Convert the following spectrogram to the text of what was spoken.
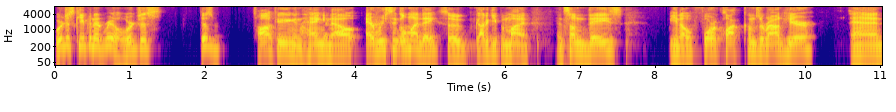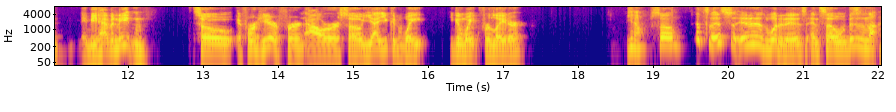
we're just keeping it real. We're just just talking and hanging out every single Monday. So got to keep in mind. And some days, you know, four o'clock comes around here, and maybe you haven't eaten. So if we're here for an hour or so, yeah, you could wait. You can wait for later. You know, so it's it's it is what it is. And so this is not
